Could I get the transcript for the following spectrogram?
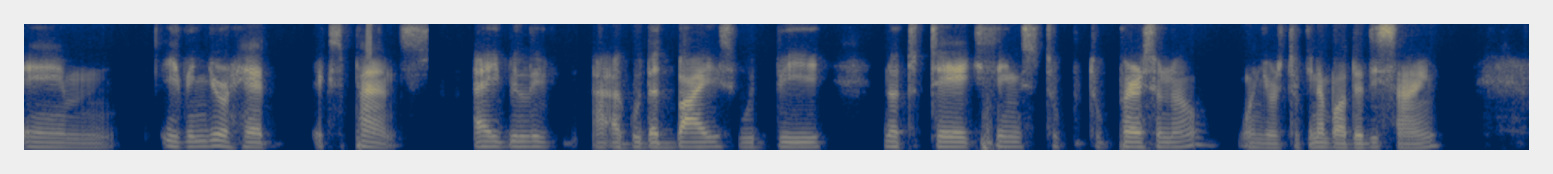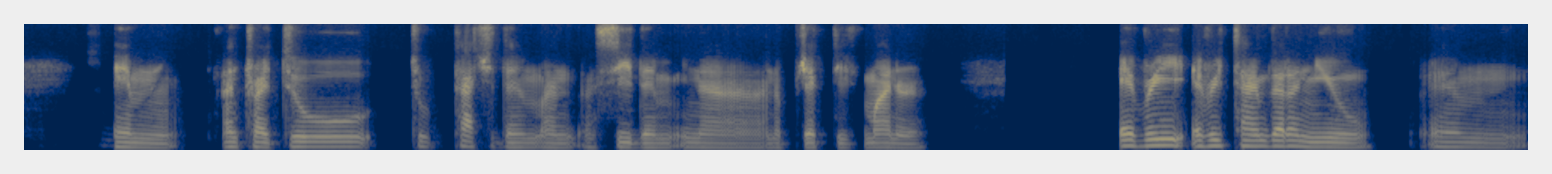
um, even your head expands. I believe a good advice would be not to take things too, too personal when you're talking about the design um, and try to to catch them and, and see them in a, an objective manner. Every every time that a new um,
